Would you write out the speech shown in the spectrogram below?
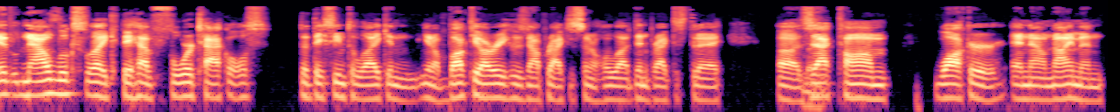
it now looks like they have four tackles that they seem to like, and you know, Bakhtiari, who's not practicing a whole lot, didn't practice today. Uh, Zach Tom, Walker, and now Nijman.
